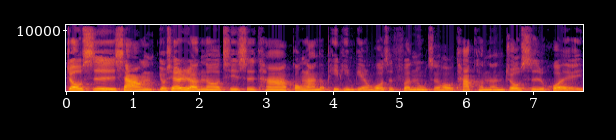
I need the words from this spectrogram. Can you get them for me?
就是像有些人呢，其实他公然的批评别人或者是愤怒之后，他可能就是会，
